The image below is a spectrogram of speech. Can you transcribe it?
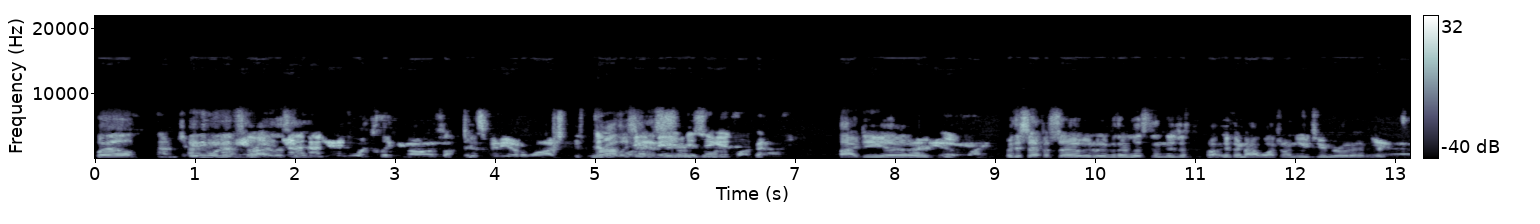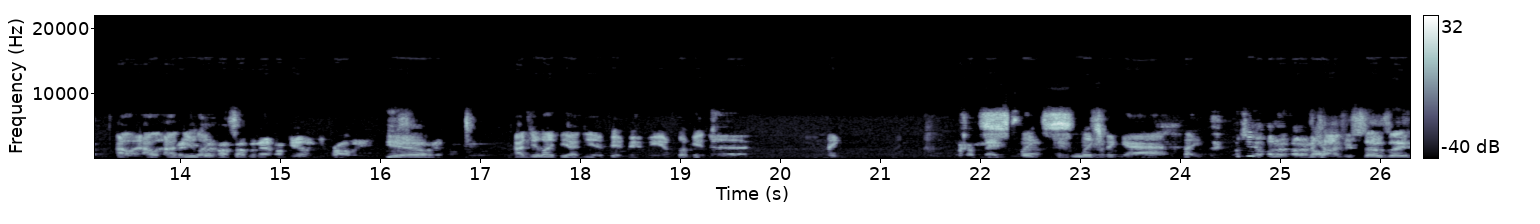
well, I'm joking. Anyone I'm that's joking. probably listening- I- I- anyone clicking on this video to watch it, no, probably it's seen not the been- series. isn't it? idea or, idea, like, or this episode, if they're listening to just if they're not watching on YouTube or whatever. yeah. I, I, I do you like click on something Evangelion, you probably Yeah. I do like the idea of Pitman being a fucking uh, like Like a slick, slick the guy. Like But you know, on a, on The an, Keyser Söze.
